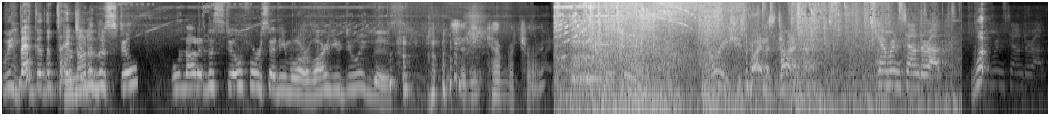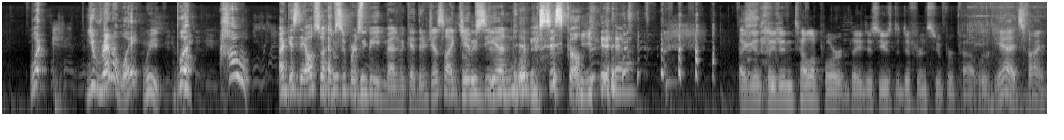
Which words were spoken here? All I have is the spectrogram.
We're back on the pendulum. We're pendulum. not in the still. We're not in the still force anymore. Why are you doing this? It's a neat camera try. Hurry, she's buying us time. Camera and sound are up. What? What? You ran away? Wait, But how? I guess they also have So super they- speed, Madvika. They're just like so Gypsy and Cisco. Yeah. I guess they didn't teleport. They just used a different superpower. yeah, it's fine.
